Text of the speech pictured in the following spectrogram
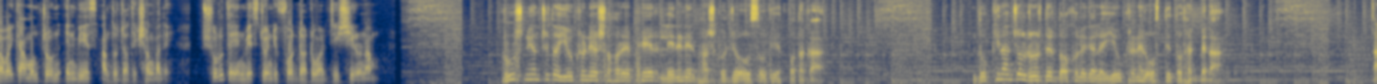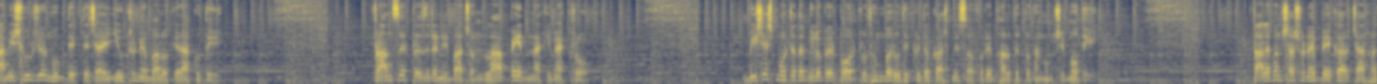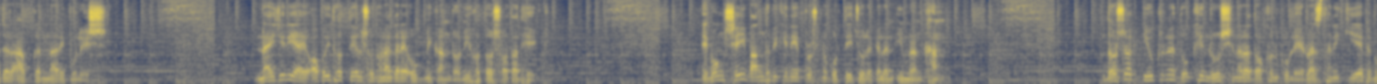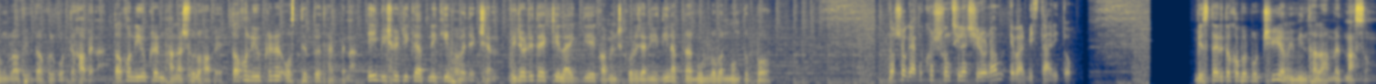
সবাইকে আমন্ত্রণ এনবিএস আন্তর্জাতিক সংবাদে। শুরুতে NBS twenty four dot org শিরোনাম। রুশ নিয়ন্ত্রিত ইউক্রেনীয় শহরে ফের লেনিনের ভাস্কর্য ও সোভিয়েত পতাকা। দক্ষিণাঞ্চল রুশদের দখলে গেলে ইউক্রেনের অস্তিত্ব থাকবে না। আমি সূর্যের মুখ দেখতে চাই ইউক্রেনীয় বালকের আকুতি। ফ্রান্সের প্রেসিডেন্ট নির্বাচন লাপেড নাকি ম্যাক্রো? বিশেষ মর্যাদা বিলোপের পর প্রথমবার অধিকৃত কাশ্মীর সফরে ভারতের প্রধানমন্ত্রী মোদী। তালেবান শাসনে বেকার চার হাজার আফগান নারী পুলিশ। নাইজেরিয়ায় অবৈধ তেল শোধনাগারে অগ্নিকাণ্ড, নিহত শতাধিক। এবং সেই বান্ধবীকে নিয়ে প্রশ্ন করতেই চলে গেলেন ইমরান খান। দর্শক ইউক্রেনের দক্ষিণ রুশ সেনারা দখল করলে রাজধানী কিয়েভ এবং লভিভ দখল করতে হবে না। তখন ইউক্রেন ভাঙা শুরু হবে। তখন ইউক্রেনের অস্তিত্বই থাকবে না। এই বিষয়টিকে আপনি কীভাবে দেখছেন? ভিডিওটিতে একটি লাইক দিয়ে কমেন্ট করে জানিয়ে দিন আপনার মূল্যবান মন্তব্য। দর্শক এতক্ষণ শুনছিলেন শিরোনাম এবার বিস্তারিত। বিস্তারিত খবর পড়ছি আমি মিনথাল আহমেদ মাসুম।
